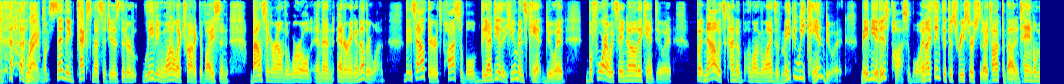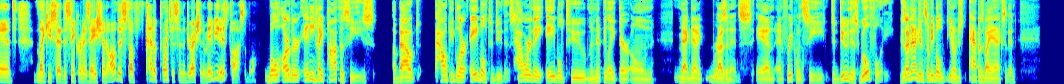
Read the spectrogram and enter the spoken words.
Right. I'm sending text messages that are leaving one electronic device and bouncing around the world and then entering another one. It's out there, it's possible. The idea that humans can't do it, before I would say, no, they can't do it. But now it's kind of along the lines of maybe we can do it. Maybe it is possible. And I think that this research that I talked about, entanglement, like you said, the synchronization, all this stuff kind of points us in the direction of maybe it is possible. Well, are there any hypotheses about how people are able to do this? How are they able to manipulate their own magnetic resonance and and frequency to do this willfully? Because I imagine some people, you know, just happens by accident.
